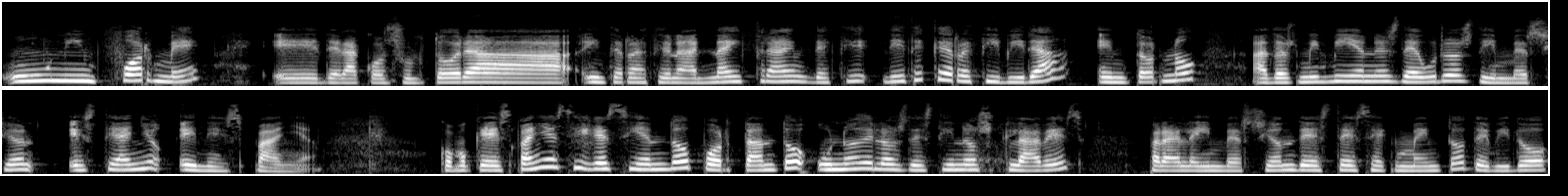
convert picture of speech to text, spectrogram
un informe eh, de la consultora internacional Knight Frank dice que recibirá en torno a 2.000 millones de euros de inversión este año en España. Como que España sigue siendo, por tanto, uno de los destinos claves para la inversión de este segmento debido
